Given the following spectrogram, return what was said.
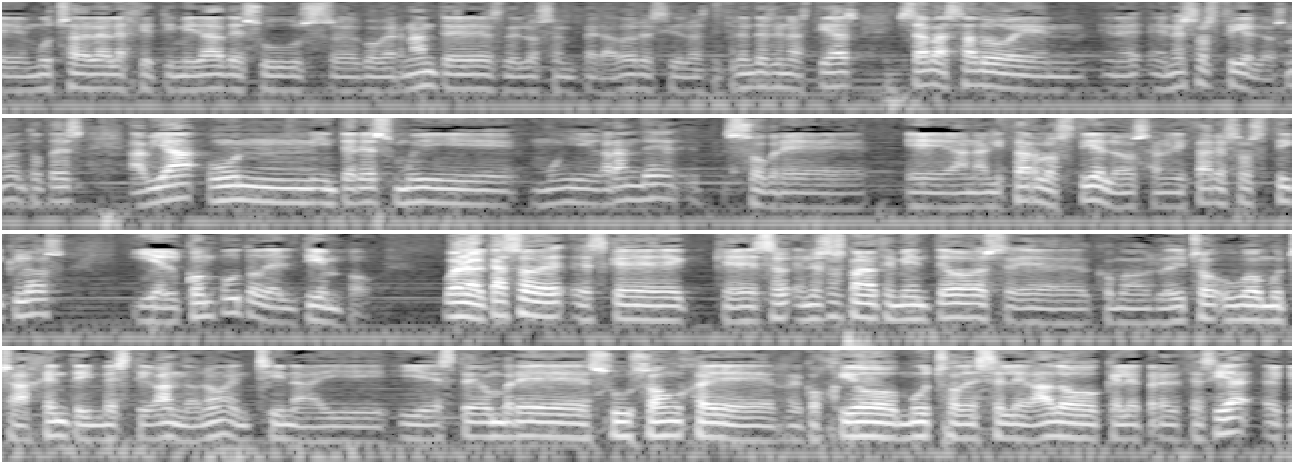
eh, mucha de la legitimidad de sus eh, gobernantes, de los emperadores y de las diferentes dinastías se ha basado en esos cielos, ¿no? Entonces había un interés muy, muy grande sobre eh, analizar los cielos, analizar esos ciclos y el cómputo del tiempo. Bueno, el caso es que, eso- en esos conocimientos, eh, como os lo he dicho, hubo mucha gente investigando ¿no? en China y, este hombre, Su Song, eh, recogió mucho de ese legado que le, predecesía, eh,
